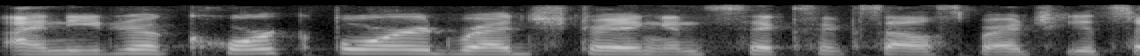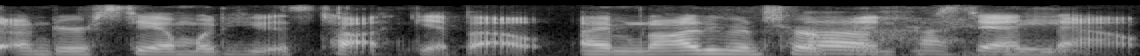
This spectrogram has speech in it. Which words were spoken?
I needed a cork board, red string, and six Excel spreadsheets to understand what he was talking about. I'm not even sure if I I understand hate now.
